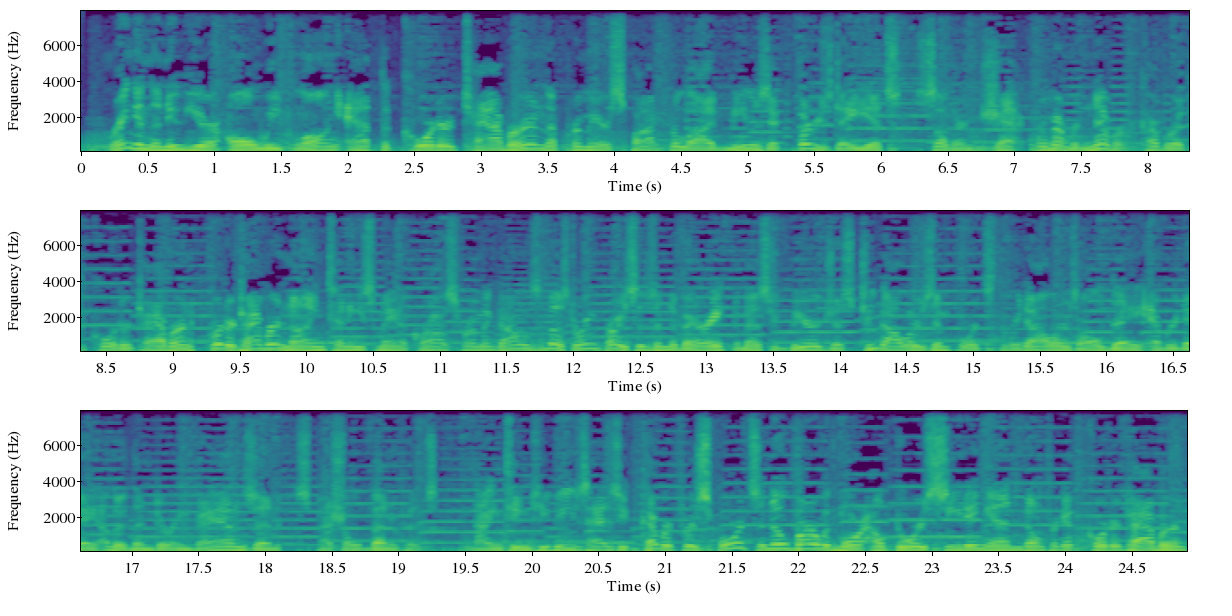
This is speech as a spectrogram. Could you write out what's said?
Ringing the new year all week long at the Quarter Tavern, the premier spot for live music. Thursday, it's Southern Jack. Remember, never cover at the Quarter Tavern. Quarter Tavern, 910 East Main, across from McDonald's. The best ring prices in DeBary. Domestic beer, just $2. Imports, $3 all day, every day, other than during bands and special benefits. 19 TVs has you covered for sports and no bar with more outdoor seating. And don't forget the Quarter Tavern,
